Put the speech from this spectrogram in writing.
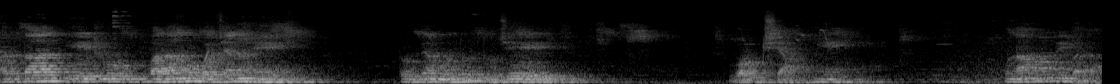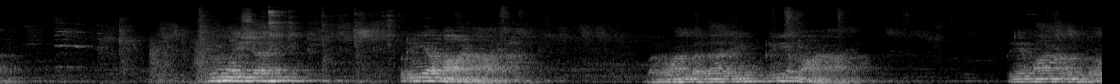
अर्थात ये जो परम वचन है तो बोलो तुझे में पुनः मैं बता क्यों ऐसा है? प्रियमाणाया भगवान बता रहे प्रियमाणाया प्रियमाण तो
